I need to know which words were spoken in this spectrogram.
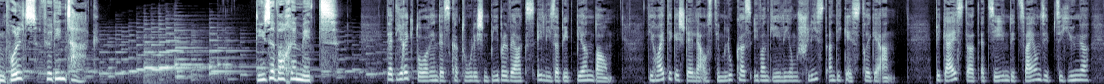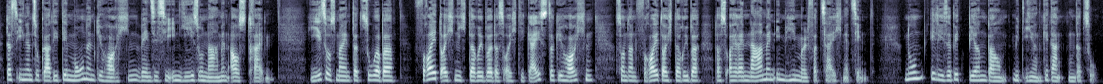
Impuls für den Tag. Diese Woche mit der Direktorin des katholischen Bibelwerks Elisabeth Birnbaum. Die heutige Stelle aus dem Lukas-Evangelium schließt an die gestrige an. Begeistert erzählen die 72 Jünger, dass ihnen sogar die Dämonen gehorchen, wenn sie sie in Jesu Namen austreiben. Jesus meint dazu aber, Freut euch nicht darüber, dass euch die Geister gehorchen, sondern freut euch darüber, dass eure Namen im Himmel verzeichnet sind. Nun Elisabeth Birnbaum mit ihren Gedanken dazu.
